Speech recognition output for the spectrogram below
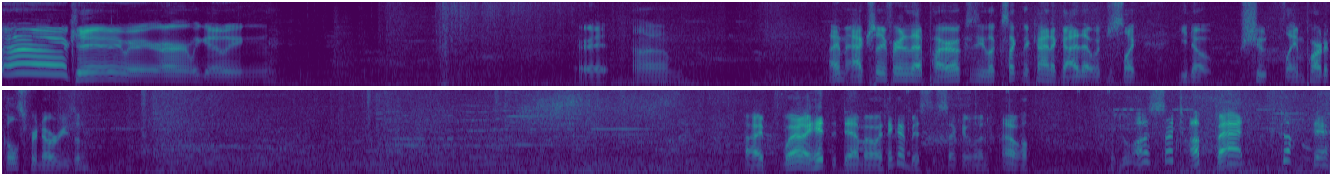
Okay, where are we going? Alright, um... I'm actually afraid of that Pyro because he looks like the kind of guy that would just like you know, shoot flame particles for no reason. I well, I hit the demo. I think I missed the second one. Oh well. You are such a bad doctor.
